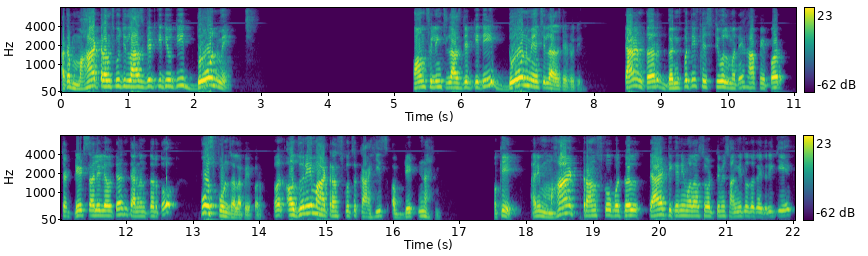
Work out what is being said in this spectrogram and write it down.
आता महा महाट्रान्सकोची लास्ट डेट किती होती? दोन मे. फॉर्म फिलिंगची लास्ट डेट किती? दोन मे ची लास्ट डेट होती. त्यानंतर गणपती फेस्टिवलमध्ये हा पेपरच्या डेट्स आलेल्या होत्या आणि त्यानंतर तो पोस्टपोन झाला पेपर पण अजूनही महाट्रान्सकोचं काहीच अपडेट नाही. ओके आणि महाट्रान्सको बद्दल त्या ठिकाणी मला असं वाटतं मी सांगितलं होतं काहीतरी की एक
